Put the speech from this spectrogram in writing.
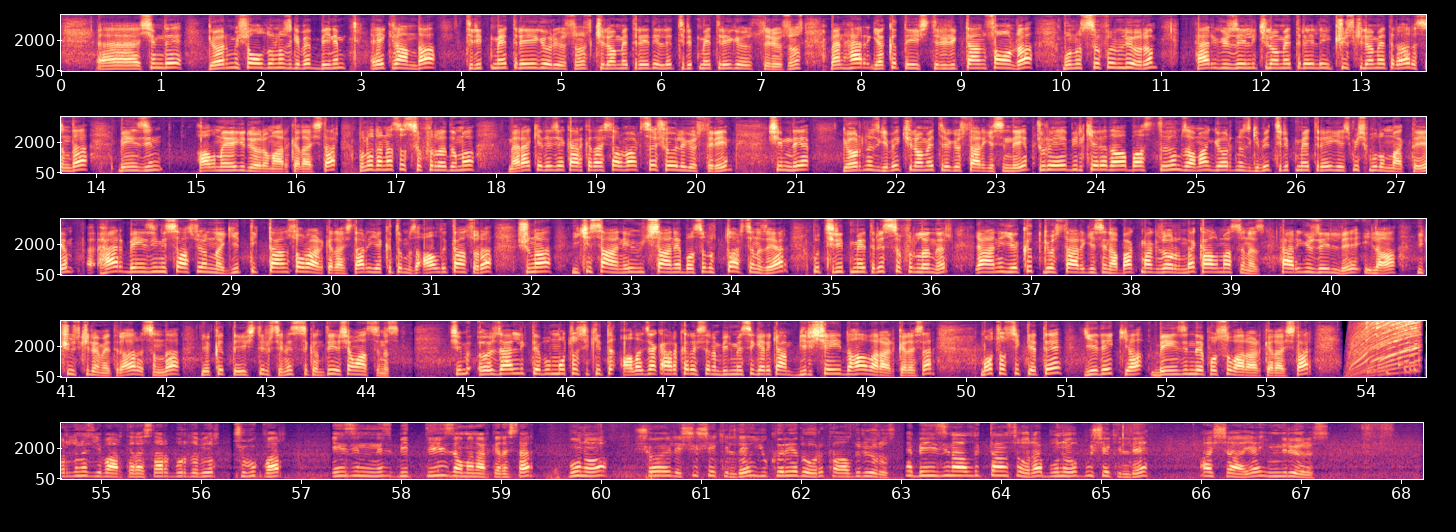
E, şimdi görmüş olduğunuz gibi benim ekranda trip metreyi görüyorsunuz. Kilometreyi değil de trip metreyi gösteriyorsunuz. Ben her yakıt değiştirdikten sonra bunu sıfırlıyorum. Her 150 kilometre ile 200 kilometre arasında benzin almaya gidiyorum arkadaşlar. Bunu da nasıl sıfırladığımı merak edecek arkadaşlar varsa şöyle göstereyim. Şimdi gördüğünüz gibi kilometre göstergesindeyim. Şuraya bir kere daha bastığım zaman gördüğünüz gibi trip metreye geçmiş bulunmaktayım. Her benzin istasyonuna gittikten sonra arkadaşlar yakıtımızı aldıktan sonra şuna 2 saniye 3 saniye basılı tutarsanız eğer bu trip metre sıfırlanır. Yani yakıt göstergesine bakmak zorunda kalmazsınız. Her 150 ila 200 kilometre arasında yakıt değiştirirseniz sıkıntı yaşamazsınız. Şimdi özellikle bu motosikleti alacak arkadaşların bilmesi gereken bir şey daha var arkadaşlar. Motosiklete yedek ya benzin deposu var arkadaşlar. Gördüğünüz gibi arkadaşlar burada bir çubuk var. Benzininiz bittiği zaman arkadaşlar bunu şöyle şu şekilde yukarıya doğru kaldırıyoruz. Benzin aldıktan sonra bunu bu şekilde aşağıya indiriyoruz.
